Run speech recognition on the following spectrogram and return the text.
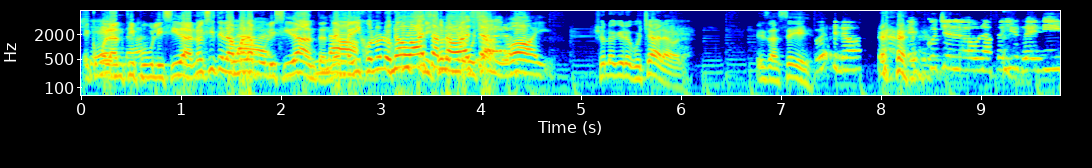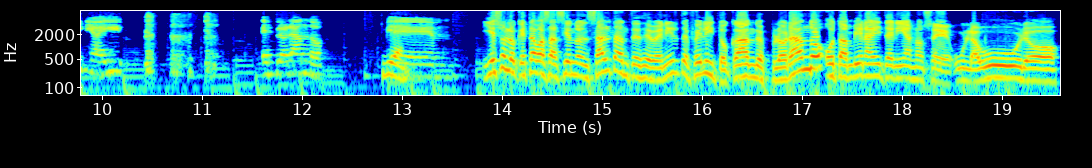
Es como la antipublicidad. No existe la mala publicidad, ¿entendés? No, Me dijo, no lo No y yo no y escuchar. voy. Yo lo quiero escuchar ahora. Es así. Bueno, escúchenlo, una peli re niña ahí explorando. Bien. Eh, ¿Y eso es lo que estabas haciendo en Salta antes de venirte, Feli? ¿Tocando, explorando? ¿O también ahí tenías, no sé, un laburo?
